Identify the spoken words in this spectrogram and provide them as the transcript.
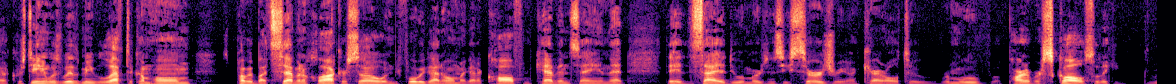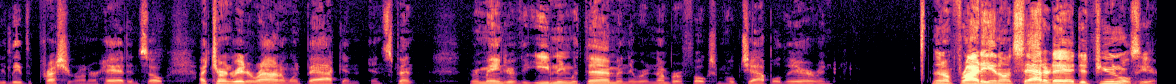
Uh, Christina was with me. We left to come home. It was probably about seven o'clock or so, and before we got home, I got a call from Kevin saying that they had decided to do emergency surgery on Carol to remove part of her skull so they could relieve the pressure on her head. And so I turned right around and went back and, and spent the remainder of the evening with them. And there were a number of folks from Hope Chapel there. And then on Friday and on Saturday, I did funerals here.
